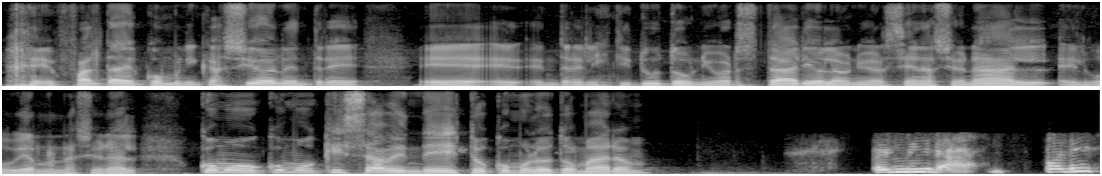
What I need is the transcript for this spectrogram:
falta de comunicación entre, eh, entre el instituto universitario, la Universidad Nacional, el gobierno nacional. ¿Cómo, cómo, ¿Qué saben de esto? ¿Cómo lo tomaron? Eh, mira, por, eh,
